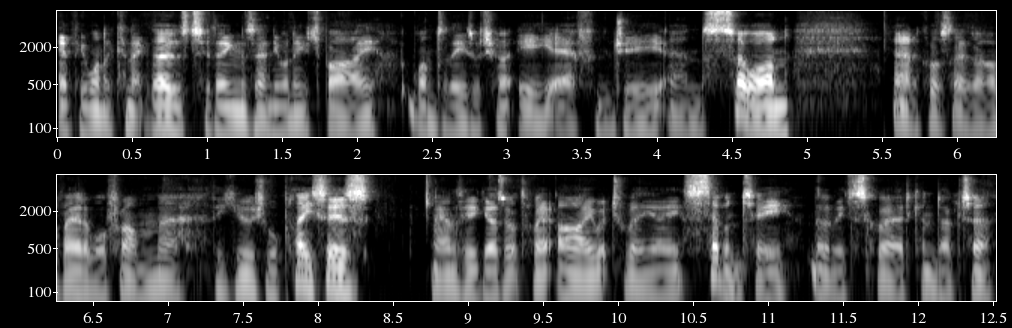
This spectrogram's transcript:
If you want to connect those two things, then you will need to buy one of these, which are E, F, and G, and so on. And of course, those are available from uh, the usual places. And here goes up to I, which will be a 70 millimeter squared conductor.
